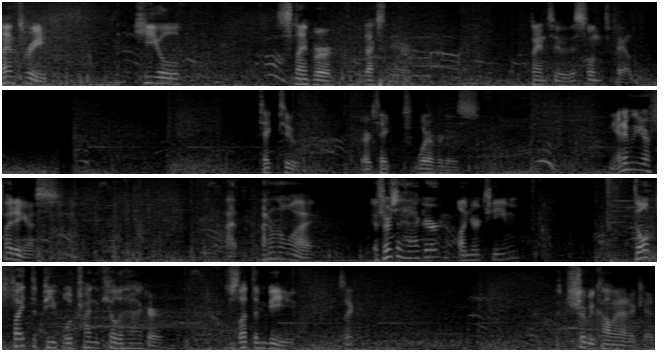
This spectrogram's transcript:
Plan three, heal, sniper, vaccinator. Plan two, this one failed. Take two, or take whatever it is. The enemy are fighting us. I, I don't know why. If there's a hacker on your team, don't fight the people trying to kill the hacker. Just let them be. It's like... It should be common etiquette.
